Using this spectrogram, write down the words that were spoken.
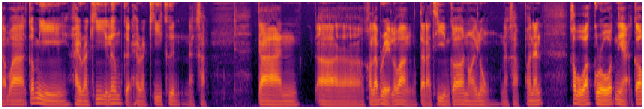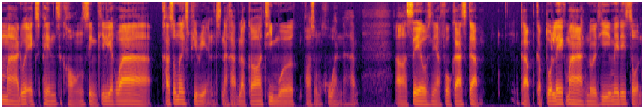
ครับว่าก็มีไฮรักีเริ่มเกิดไฮรักีขึ้นนะครับ การคอลลาบเรทระหว่างแต่ละทีมก็น้อยลงนะครับ เพราะนั้น เขาบอกว่า growth เนี่ยก็มาด้วย expense ของสิ่งที่เรียกว่า customer experience นะครับ แล้วก็ teamwork พอสมควรนะครับเซลล์เนี่ยโฟกัสกับกับกับตัวเลขมาก โดยที่ไม่ได้สน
